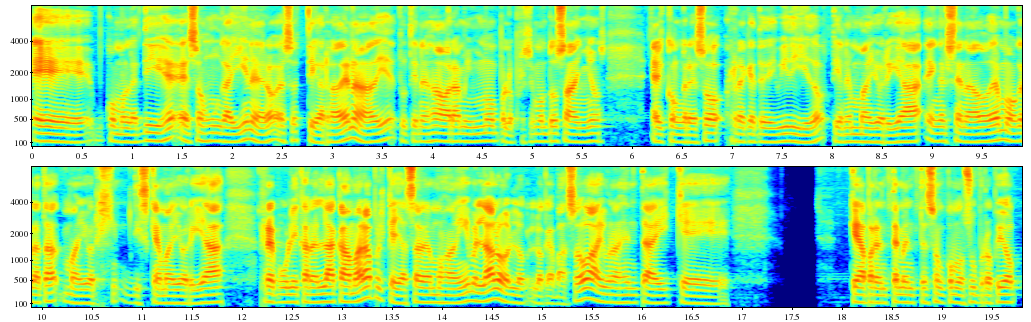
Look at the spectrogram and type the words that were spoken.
eh, como les dije, eso es un gallinero, eso es tierra de nadie. Tú tienes ahora mismo, por los próximos dos años, el Congreso requete dividido, tienen mayoría en el Senado demócrata, mayor, disque mayoría republicana en la Cámara, porque ya sabemos ahí, ¿verdad? Lo, que pasó, hay una gente ahí que, que aparentemente son como su propio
